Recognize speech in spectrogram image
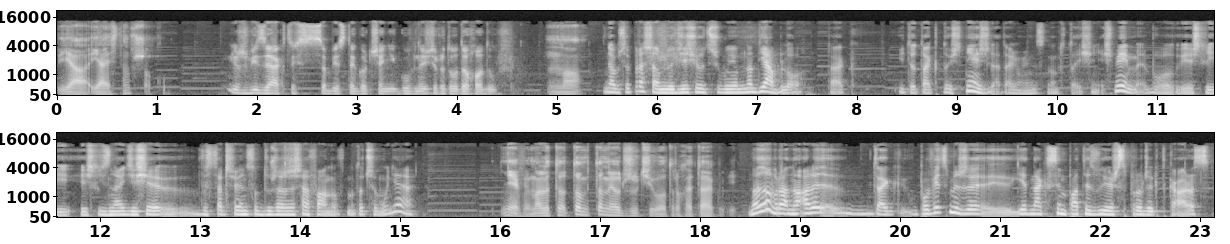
Ja, ja jestem w szoku. Już widzę, jak ktoś sobie z tego czyni główne źródło dochodów. No. No przepraszam, ludzie się utrzymują na Diablo, tak? I to tak dość nieźle, tak więc no tutaj się nie śmiejmy, bo jeśli, jeśli znajdzie się wystarczająco duża rzesza fanów, no to czemu nie? Nie wiem, ale to, to, to mnie odrzuciło trochę, tak? No dobra, no ale tak, powiedzmy, że jednak sympatyzujesz z Project Cars,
